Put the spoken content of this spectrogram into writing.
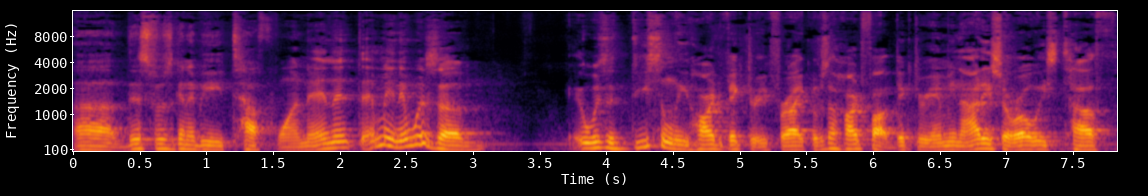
uh, this was going to be a tough one. And it, I mean, it was a, it was a decently hard victory for Ike. It was a hard fought victory. I mean, Aris are always tough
